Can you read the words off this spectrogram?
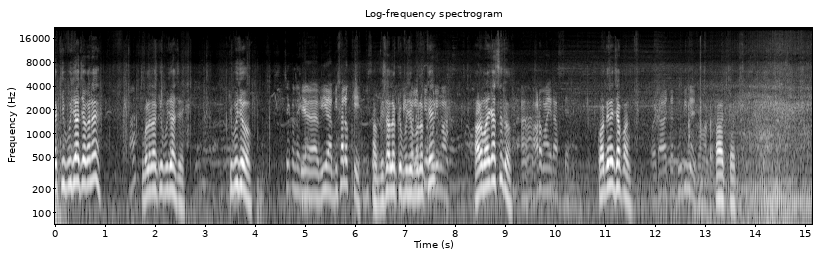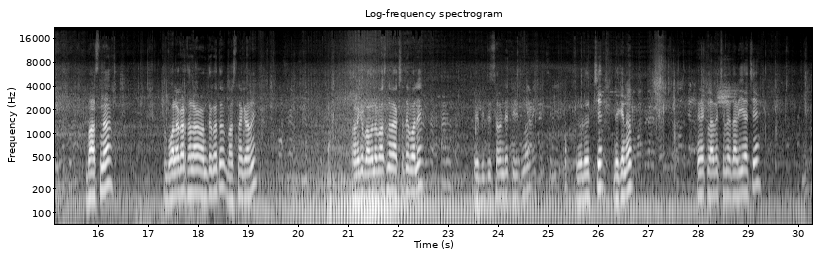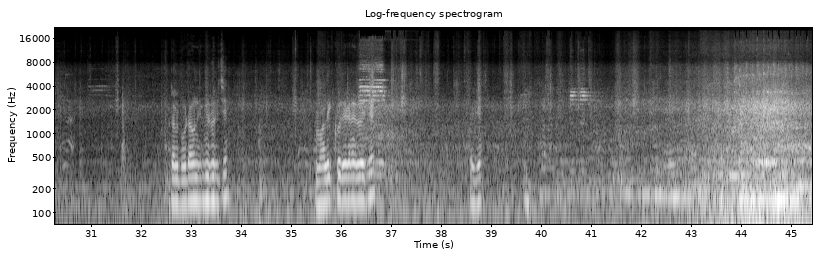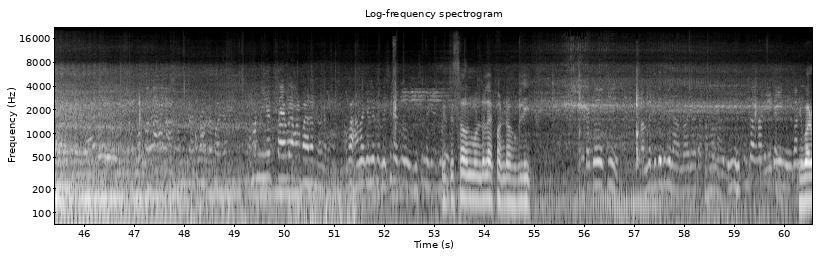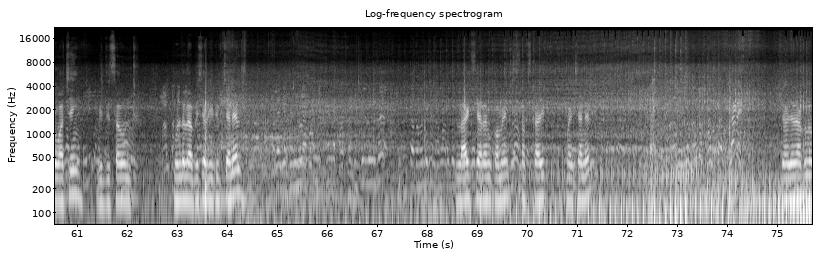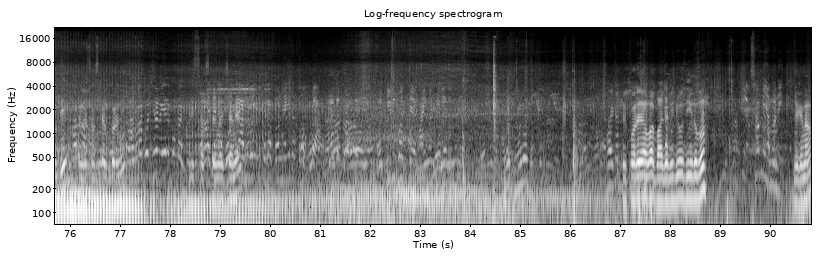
এ কি পুজো আছে ওখানে? বলে দাও কি পুজো আছে? কি পুজো? বিশালক্ষী। পুজো উপলক্ষে? আরও মাইক আসছে তো? হ্যাঁ আরও আসছে। কদিনের জাপান? ওইটা হচ্ছে দুদিনের জামাটা আচ্ছা আচ্ছা। বাসনা? বলাগড় থানার অন্তর্গত বাসনা গ্রামে। অনেকে বাবলা বাসনাও একসাথে বলে। বিদ্যুৎ সাউন্ডে তিরিশ মাল। লোড হচ্ছে, দেখে নাও। এখানে ক্লাবের ছেলে দাঁড়িয়ে আছে। টোটাল গোডাউন এখানে রয়েছে। মালিক খুদ এখানে রয়েছে। এই যে। Bidyut sound Mandala Panda Hooghly. You are watching Bidyut sound Mandala official YouTube channel like share and comment subscribe my channel যারা যারা এখন অবধি সাবস্ক্রাইব করেনি প্লিজ সাবস্ক্রাইব মাই চ্যানেল এরপরে আবার বাজার ভিডিও দিয়ে দেবো। দেখে নাও।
